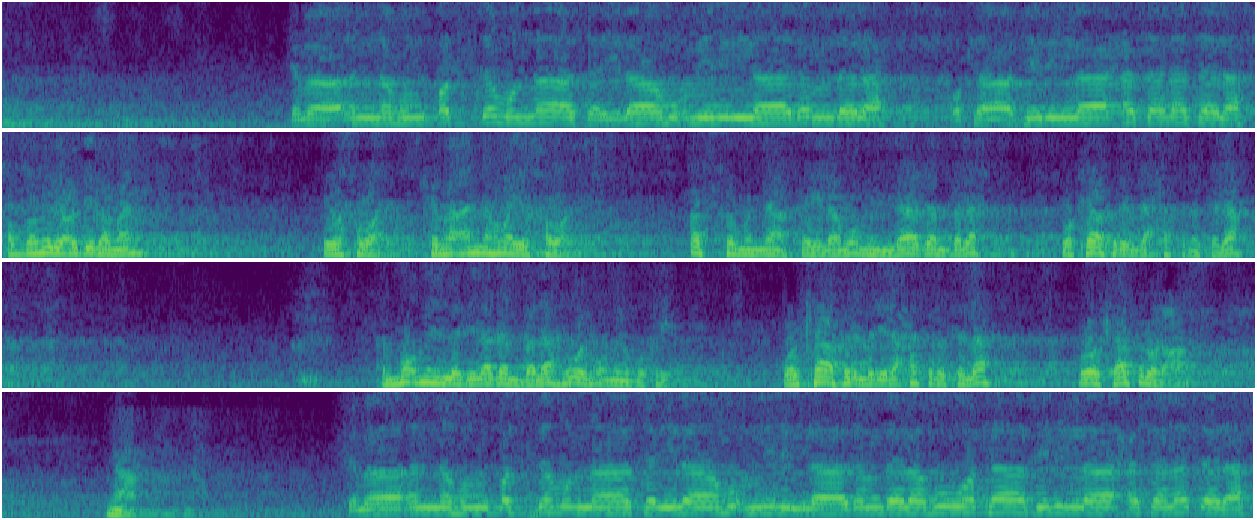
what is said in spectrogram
كما أنهم قسموا الناس إلى مؤمن لا ذنب له. وكافر لا حسنة له. الضمير يعود إلى من؟ إلى الخوارج كما أنهم أي الخوارج. قسموا الناس إلى مؤمن لا ذنب له وكافر لا حسنة له. المؤمن الذي لا ذنب له هو المؤمن المطيع والكافر الذي لا حسنة له هو الكافر والعاصي. نعم. كما أنهم قسموا الناس إلى مؤمن لا ذنب له وكافر لا حسنة له.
